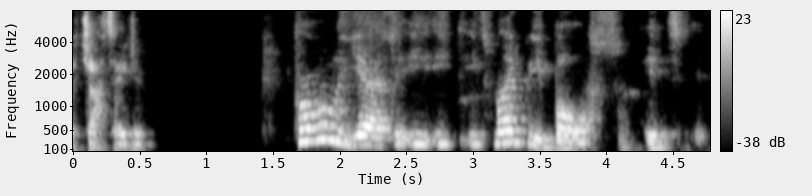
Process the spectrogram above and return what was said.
a chat agent. Probably yes. It, it, it might be both. It's it,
